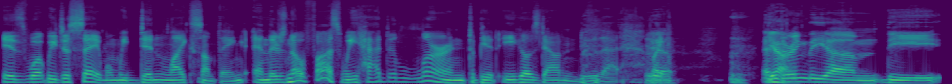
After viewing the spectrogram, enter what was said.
is what we just say when we didn't like something, and there's no fuss. We had to learn to put egos down and do that. Like And Yeah. during the um the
